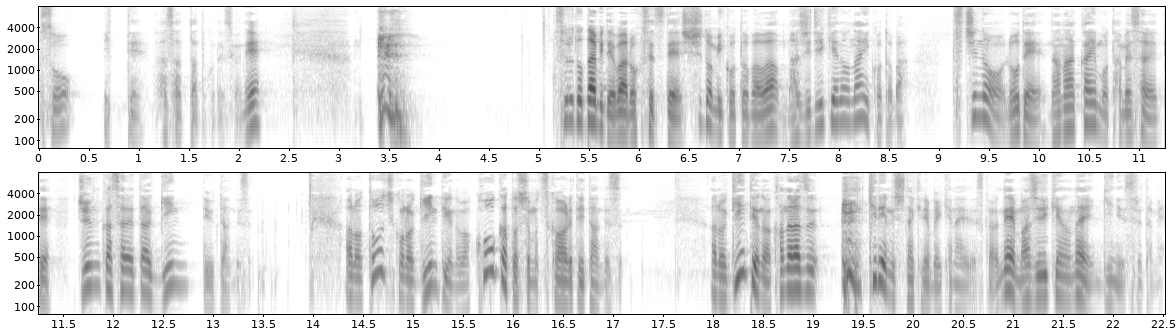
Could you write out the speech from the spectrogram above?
そう言ってくださったということですよね。するとダビデは6節で主の御言葉は混じり気のない言葉。土の炉で7回も試されて純化された銀って言ったんです。あの当時この銀っていうのは硬貨としても使われていたんです。あの銀っていうのは必ず きれいにしなければいけないですからね。混じり気のない銀にするため。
